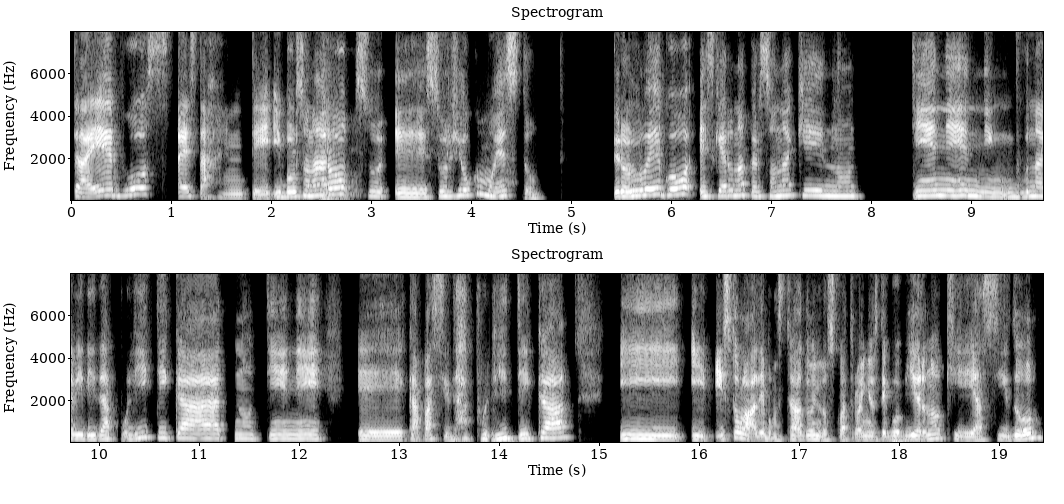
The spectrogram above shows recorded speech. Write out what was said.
traer voz a esta gente. Y Bolsonaro surgió como esto. Pero luego es que era una persona que no tiene ninguna habilidad política, no tiene eh, capacidad política. Y, esto lo ha demostrado en los cuatro años de gobierno que ha sido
